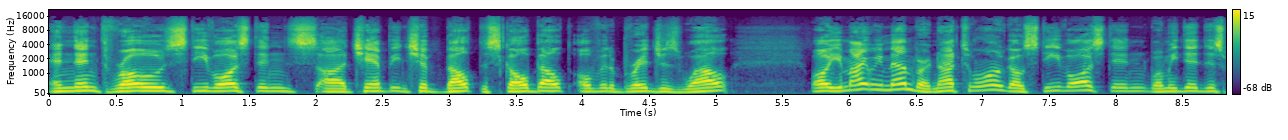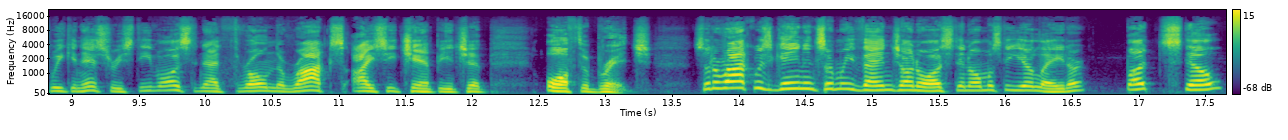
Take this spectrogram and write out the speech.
and then throws Steve Austin's uh, championship belt, the skull belt, over the bridge as well. Well, you might remember not too long ago, Steve Austin, when we did This Week in History, Steve Austin had thrown The Rock's IC championship off the bridge. So The Rock was gaining some revenge on Austin almost a year later, but still,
